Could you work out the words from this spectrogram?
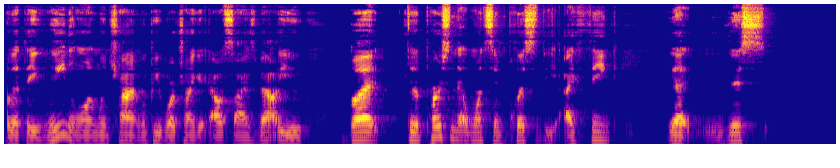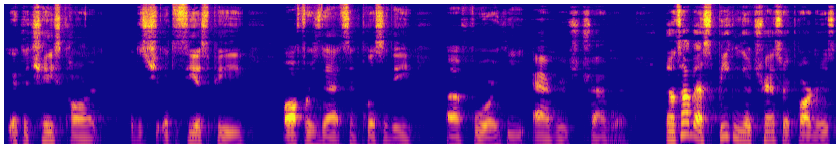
that they lean on when trying when people are trying to get outsized value, but for the person that wants simplicity, I think that this at the Chase card, at the, the CSP, offers that simplicity uh, for the average traveler. Now, of that, speaking of transfer partners,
